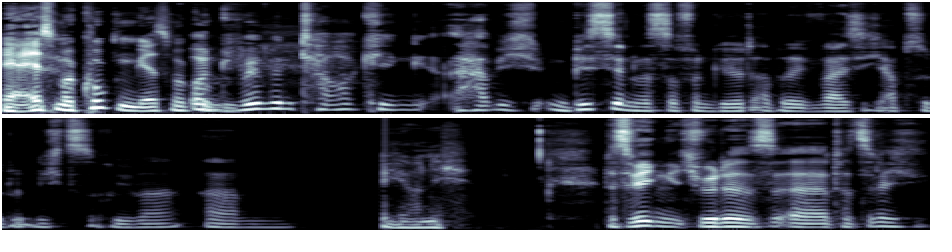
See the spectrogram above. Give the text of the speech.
ja, erstmal gucken, erstmal Und gucken. Women Talking habe ich ein bisschen was davon gehört, aber weiß ich absolut nichts darüber. Ähm, Ich auch nicht. deswegen, ich würde es äh, tatsächlich.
